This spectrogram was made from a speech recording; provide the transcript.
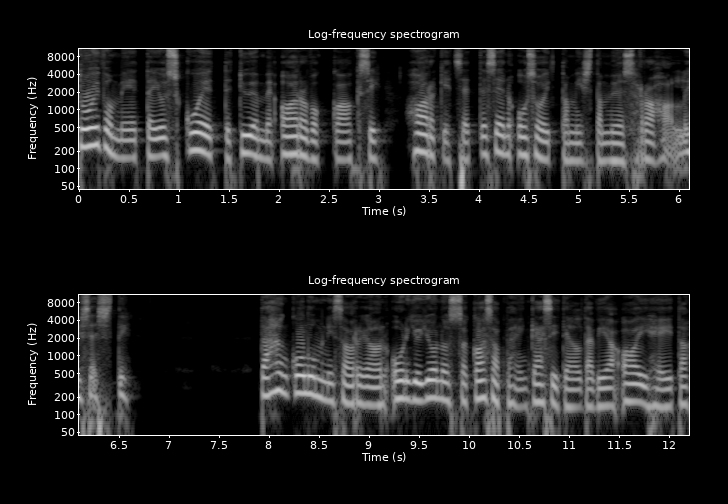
Toivomme, että jos koette työmme arvokkaaksi, harkitsette sen osoittamista myös rahallisesti. Tähän kolumnisarjaan on jo jonossa kasapäin käsiteltäviä aiheita,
